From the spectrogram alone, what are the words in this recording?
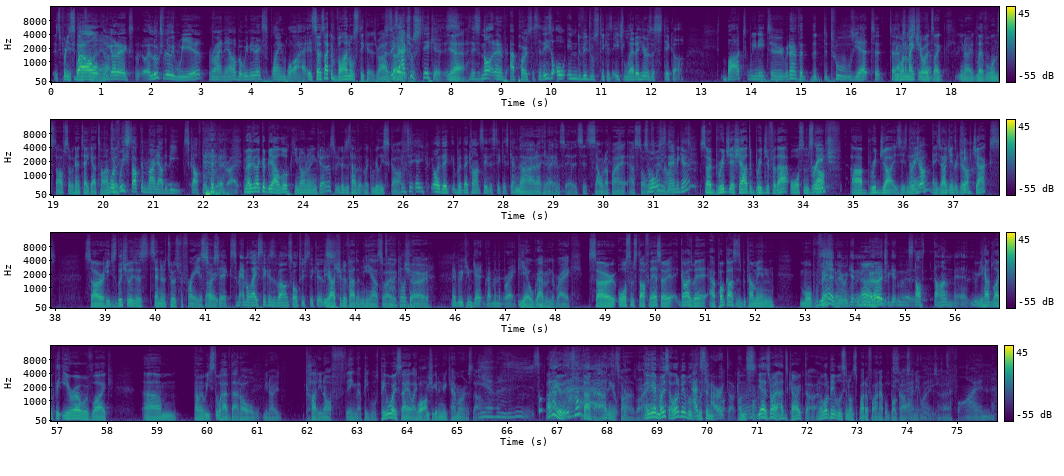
It's pretty scuffed Well, right now. we gotta. Ex- it looks really weird right now, but we need to explain why. It's- so it's like a vinyl stickers, right? so these are actual stickers. Yeah. This is not a, a poster. So these are all individual stickers. Each letter here is a sticker. But we need to. We don't have the, the, the tools yet to. to we want to make sure it's like you know level and stuff. So we're going to take our time. Well, so if we stuck them right now, they'd be scuffed everywhere, right? maybe that could be our look. You know what I mean, Curtis? We could just have it like really scuffed. And so- yeah, oh, they, but they can't see the stickers, can they? No, I don't think they can see it. It's it's sold up by our soul. So what was his name again? So Bridger, shout out to Bridger for that. Awesome Bridge. stuff. Uh, Bridger is his Bridger? name, and his Thanks, agent's Bridger. Kickjacks. So he just literally just sending them to us for free. It's so, sick. Some MLA stickers as well and Soul 2 stickers. Yeah, I should have had them here so we can Oh, God show. Maybe we can get grab them in the break. Yeah, we'll grab him the break. So awesome stuff there. So guys, we're, our podcast is becoming more professional. Yeah, dude, we're getting You know what I merch, we're getting stuff done, man. we had like the era of like um I mean we still have that whole, you know, cutting off thing that people people always say like What? we should get a new camera and stuff. Yeah, but it's not. I think that it- it's not that bad. I think it's fine as well. And yeah, most a lot of people Adds listen character, on s- on. yeah, that's right. It adds character, and a lot of people listen on Spotify and Apple Podcasts anyway. So It's fine.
